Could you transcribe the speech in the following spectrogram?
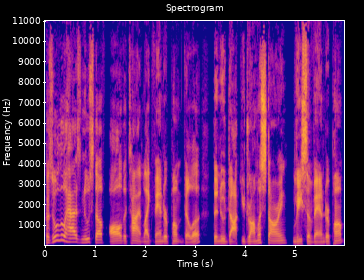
Because Hulu has new stuff all the time, like Vanderpump Villa, the new docudrama starring Lisa Vanderpump.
